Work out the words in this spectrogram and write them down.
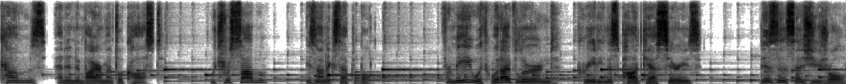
comes at an environmental cost, which for some is unacceptable. For me, with what I've learned creating this podcast series, business as usual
